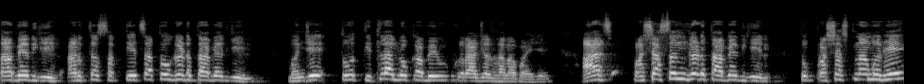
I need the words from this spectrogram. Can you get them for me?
ताब्यात घेईल. अर्थसत्तेचा तो गड ताब्यात घेईल. म्हणजे तो तिथला लोकाभिमुख राजा झाला पाहिजे. आज प्रशासन गड ताब्यात घेईल. तो प्रशासनामध्ये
